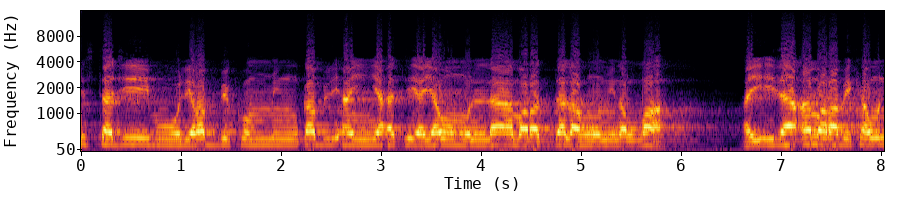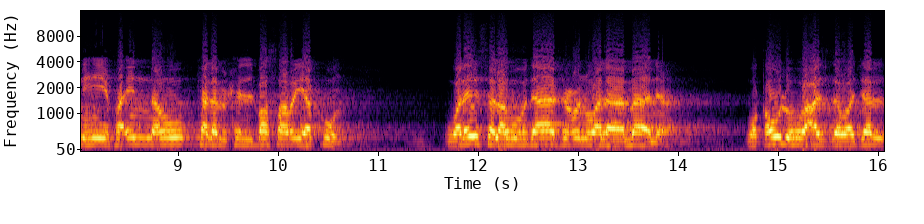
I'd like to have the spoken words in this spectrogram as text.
استجيبوا لربكم من قبل أن يأتي يوم لا مرد له من الله. أي إذا أمر بكونه فإنه كلمح البصر يكون. وليس له دافع ولا مانع. وقوله عز وجل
